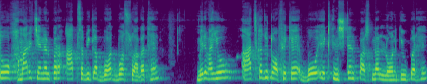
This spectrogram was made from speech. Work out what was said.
तो हमारे चैनल पर आप सभी का बहुत बहुत स्वागत है। मेरे भाइयों, आज का जो टॉपिक है, वो एक इंस्टेंट पर्सनल लोन के ऊपर है।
